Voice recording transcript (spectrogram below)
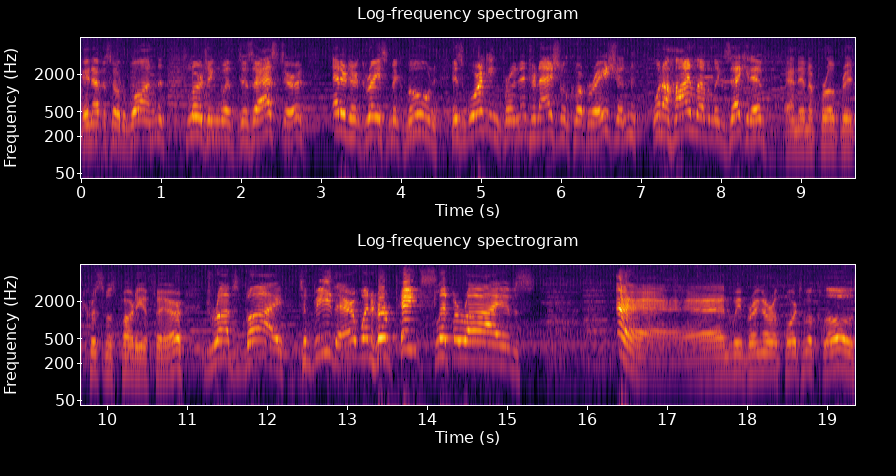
In episode one, Flirting with Disaster, editor Grace McMoon is working for an international corporation when a high level executive and inappropriate Christmas party affair drops by to be there when her pink slip arrives. And we bring our report to a close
